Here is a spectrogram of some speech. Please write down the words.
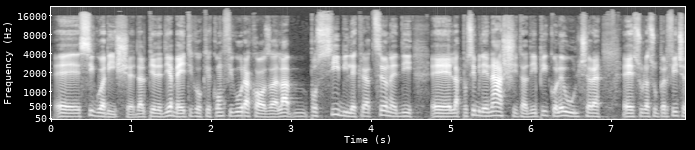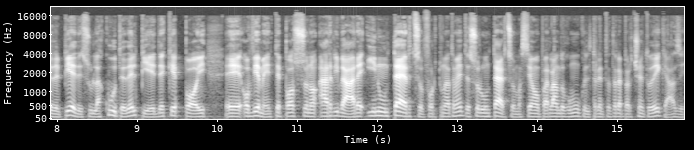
eh, si guarisce dal piede diabetico che configura cosa? La possibile creazione di, eh, la possibile nascita di piccole ulcere eh, sulla superficie del piede, sulla cute del piede che poi ovviamente possono arrivare in un terzo, fortunatamente solo un terzo, ma stiamo parlando comunque il 33% dei casi,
